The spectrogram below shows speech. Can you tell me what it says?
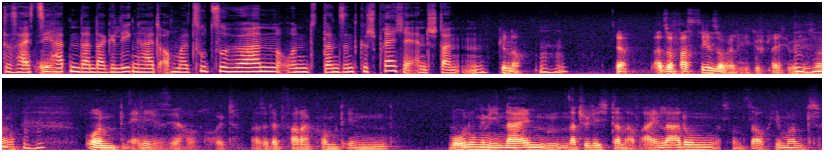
Das heißt, Sie hatten dann da Gelegenheit, auch mal zuzuhören und dann sind Gespräche entstanden. Genau. Mhm. Ja, also fast seelsorgerliche Gespräche, würde mhm. ich sagen. Mhm. Und ähnlich ist es ja auch heute. Also der Pfarrer kommt in Wohnungen hinein, natürlich dann auf Einladung, sonst auch jemand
